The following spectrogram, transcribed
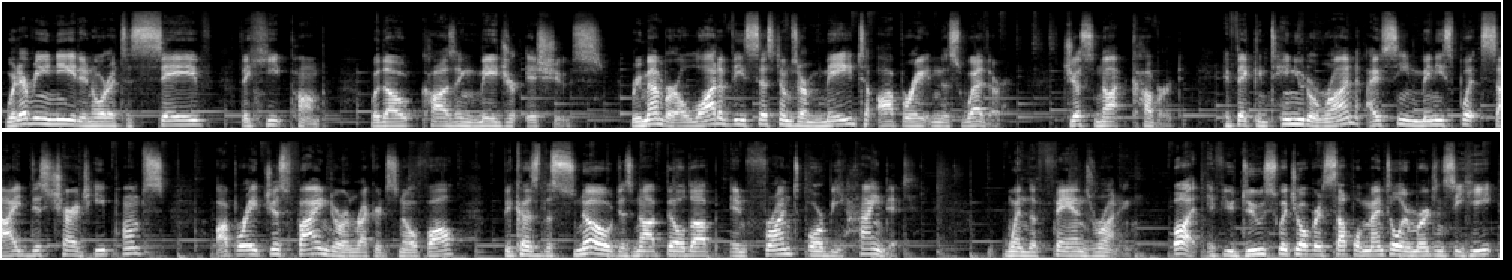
whatever you need in order to save the heat pump without causing major issues. Remember, a lot of these systems are made to operate in this weather, just not covered. If they continue to run, I've seen mini split side discharge heat pumps operate just fine during record snowfall because the snow does not build up in front or behind it when the fan's running. But if you do switch over to supplemental emergency heat,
